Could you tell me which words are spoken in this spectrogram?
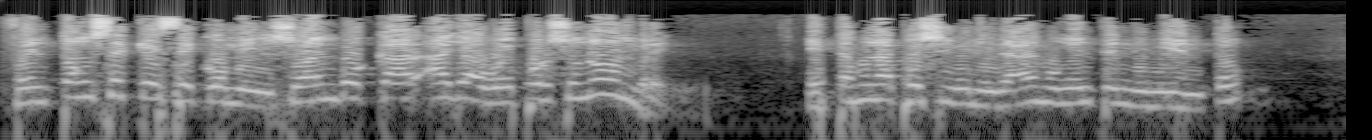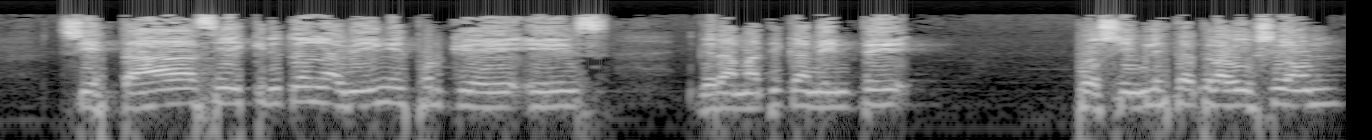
Fue entonces que se comenzó a invocar a Yahweh por su nombre. Esta es una posibilidad, es un entendimiento. Si está así escrito en la BIN es porque es gramáticamente posible esta traducción.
